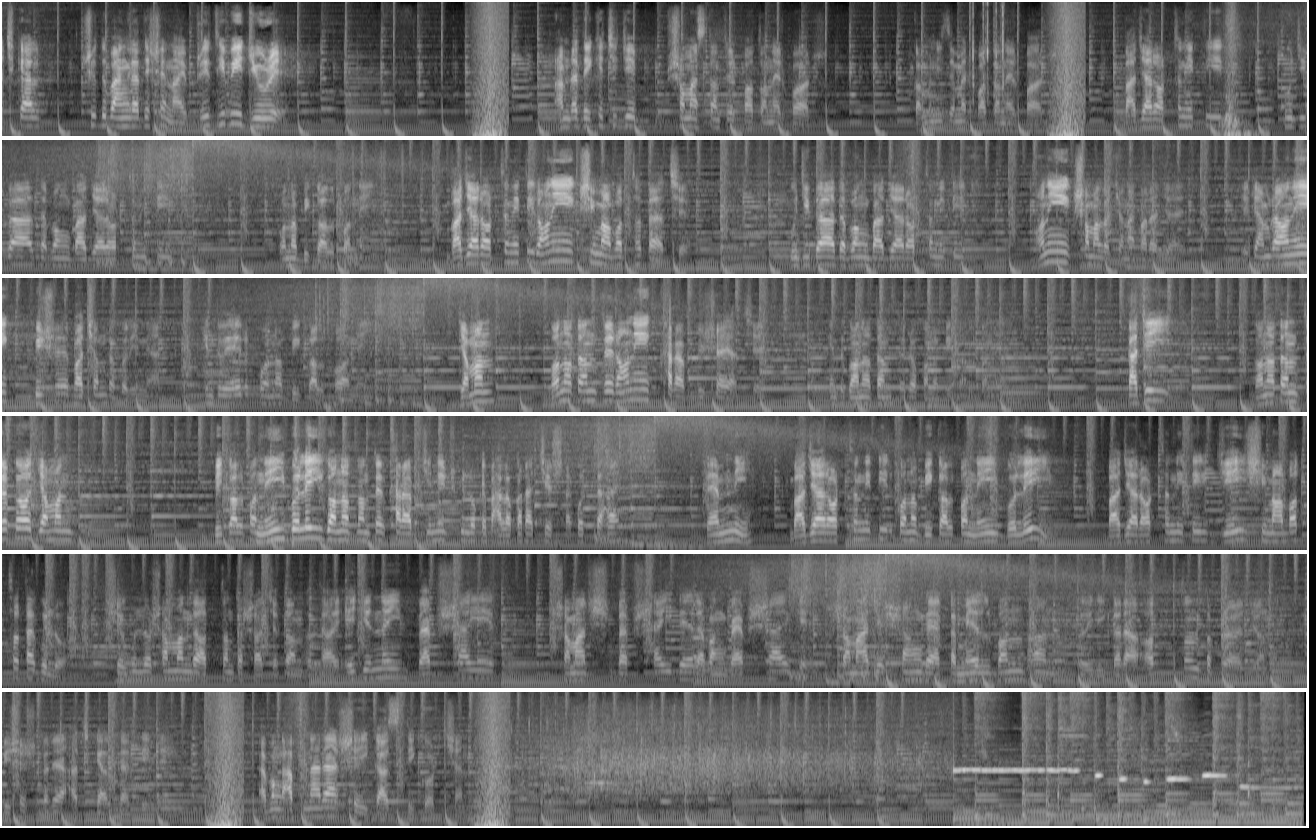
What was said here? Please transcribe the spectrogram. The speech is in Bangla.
আজকাল শুধু বাংলাদেশে নয়, পৃথিবী জুড়ে। আমরা দেখেছি যে সমাজতন্ত্রের পতনের পর, কমিউনিজমের পতনের পর, বাজার অর্থনীতির পুঁজিবাদ এবং বাজার অর্থনীতির কোনো বিকল্প নেই। বাজার অর্থনীতির অনেক সীমাবদ্ধতা আছে। পুঁজিবাদ এবং বাজার অর্থনীতির অনেক সমালোচনা করা যায় এটি আমরা অনেক বিষয়ে পছন্দ করি না। কিন্তু এর কোনো বিকল্প নেই। যেমন, গণতন্ত্রের অনেক খারাপ বিষয় আছে, কিন্তু গণতন্ত্রেরও কোনো বিকল্প নেই। কাজেই গণতন্ত্রকেও যেমন বিকল্প নেই বলেই গণতন্ত্রের খারাপ জিনিসগুলোকে ভালো করার চেষ্টা করতে হয়, তেমনি বাজার অর্থনীতির কোনো বিকল্প নেই বলেই বাজার অর্থনীতির যেই সীমাবদ্ধতাগুলো, সেগুলো সম্বন্ধে অত্যন্ত সচেতন হতে হয়। এই জন্যই ব্যবসায়ীর সমাজ ব্যবসায়ীদের এবং ব্যবসায়ীকে সমাজের সঙ্গে একটা মেলবন্ধন তৈরি করা অত্যন্ত প্রয়োজন, বিশেষ করে আজকালকার দিনে। এবং আপনারা সেই কাজটি করছেন।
